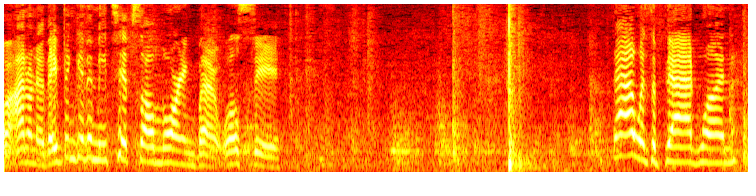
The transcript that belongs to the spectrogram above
I don't know. They've been giving me tips all morning, but we'll see. That was a bad one.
